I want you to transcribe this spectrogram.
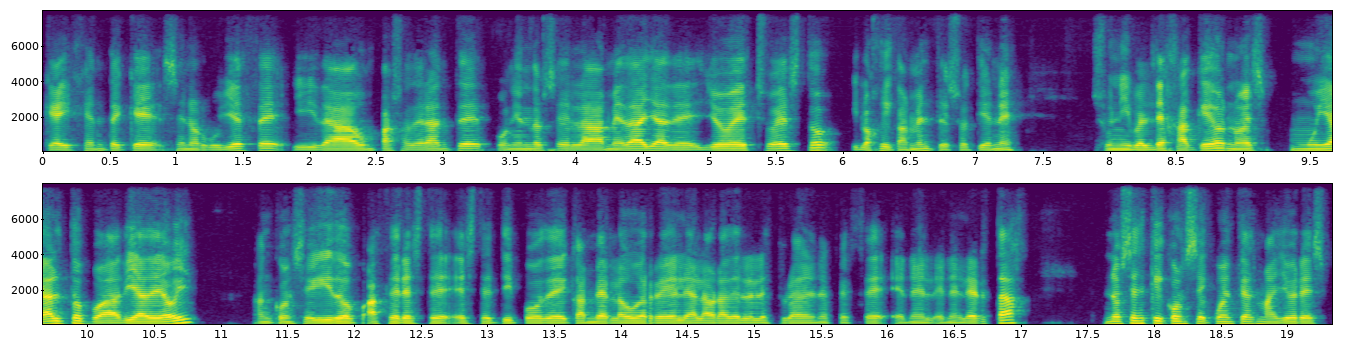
que hay gente que se enorgullece y da un paso adelante poniéndose la medalla de yo he hecho esto y lógicamente eso tiene su nivel de hackeo, no es muy alto pues, a día de hoy. Han conseguido hacer este, este tipo de cambiar la URL a la hora de la lectura del NFC en el, en el AirTag. No sé qué consecuencias mayores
